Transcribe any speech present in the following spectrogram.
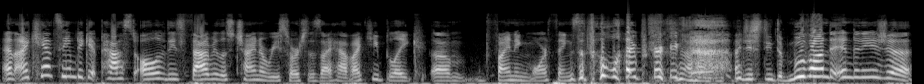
and I can't seem to get past all of these fabulous China resources I have. I keep like um, finding more things at the library. I just need to move on to Indonesia.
